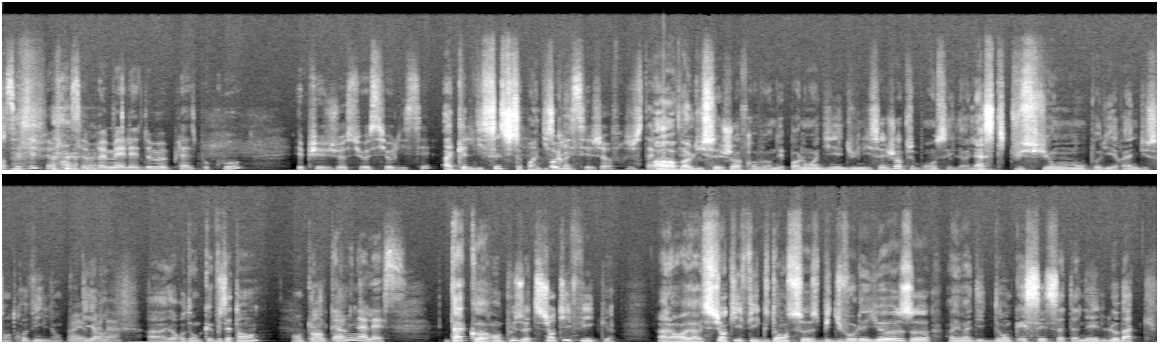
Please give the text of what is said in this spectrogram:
chose. c'est différent, c'est vrai, mais les deux me plaisent beaucoup. Et puis, je suis aussi au lycée. À quel lycée, si c'est pas Au indiscret lycée Joffre, juste à Ah, côté. bah, lycée Joffre, on n'est pas loin du lycée Joffre. Bon, c'est l'institution montpelliéraine du centre-ville, on peut Ouais, dire. voilà. Alors, donc, vous êtes en En, terminale S. D'accord, en plus, vous êtes scientifique. Alors, euh, scientifique, danseuse, beach volleyeuse, euh, elle m'a dit donc, et c'est cette année le bac.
